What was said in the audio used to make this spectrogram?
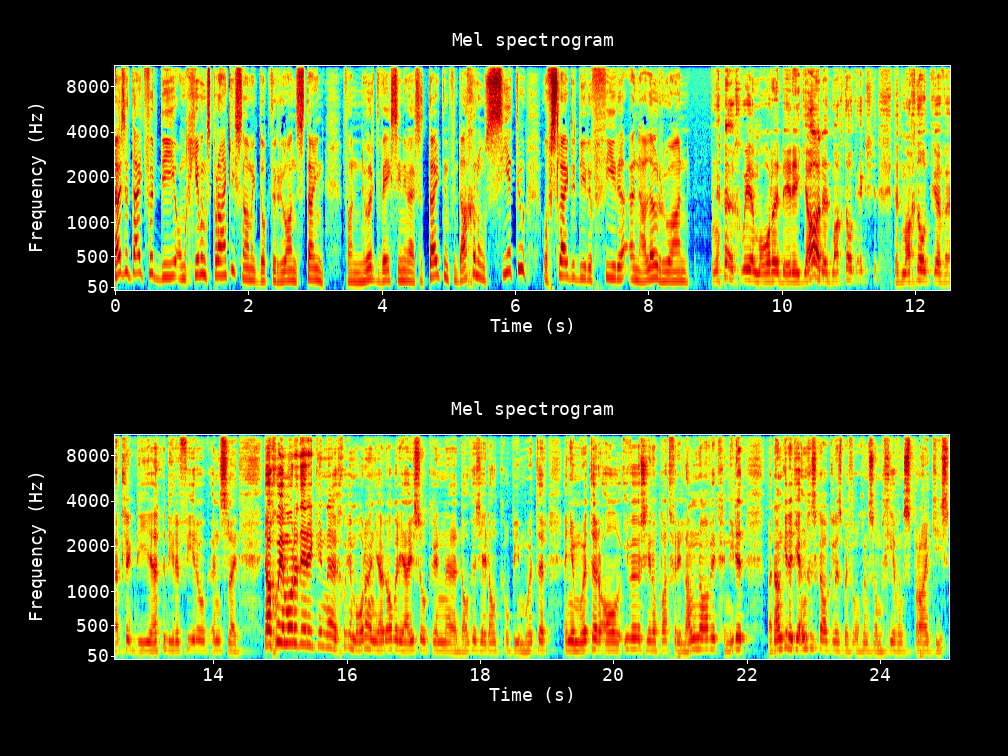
Nou is dit tyd vir die omgewingspraatjies saam met Dr. Roan Stein van Noordwes Universiteit en vandag gaan ons see toe of sluit dit die riviere in. Hallo Roan. Goeiemôre Derek. Ja, dit mag dalk ek dit mag dalk uh, werklik die uh, die riviere ook insluit. Ja, goeiemôre Derek en uh, goeiemôre aan jou daar by die huis ook en dalk as jy dalk op die motor in jou motor al iewers heen op pad vir die lang naweek geniet dit. Maar dankie dat jy ingeskakel is by vanoggend se omgewingspraatjies.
